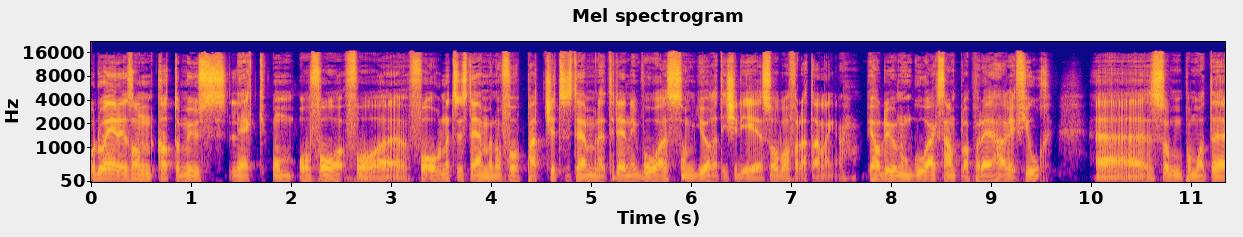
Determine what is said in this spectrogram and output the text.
Og Da er det sånn katt og mus-lek om å få, få, få, ordnet systemene og få patchet systemene til det nivået som gjør at ikke de er sårbare for dette lenger. Vi hadde jo noen gode eksempler på det her i fjor, eh, som på en måte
